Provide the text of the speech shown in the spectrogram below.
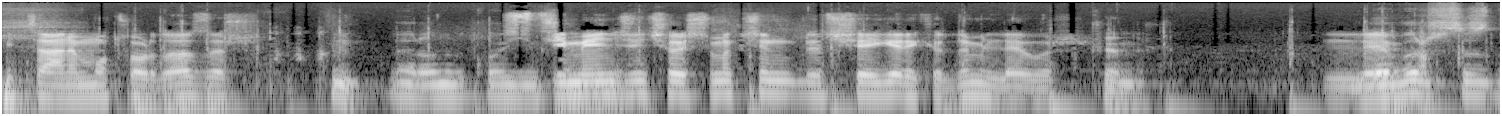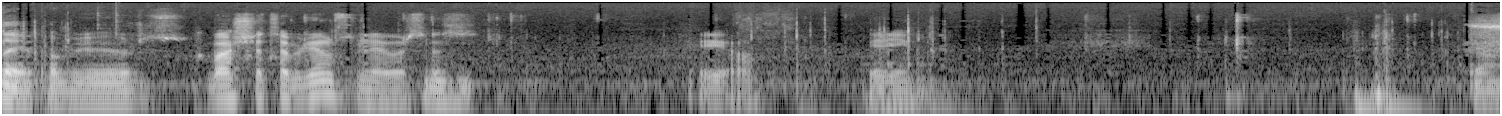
Bir tane motor da hazır. Hı, ver onu bir koyayım. Steam şimdi. engine çalıştırmak için de şey gerekiyor değil mi? Lever. Kömür. Lever. Lever'sız da yapabiliyoruz. Başlatabiliyor musun lever'sız? Hı hı. İyi al. Vereyim. Tamam.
